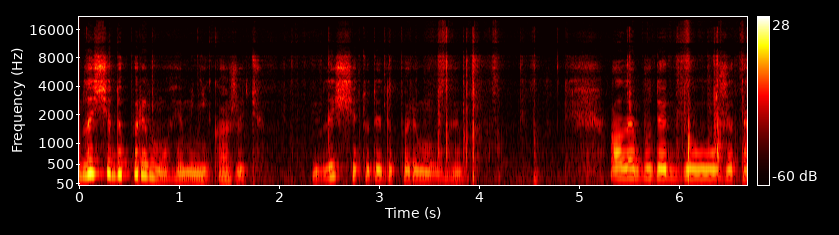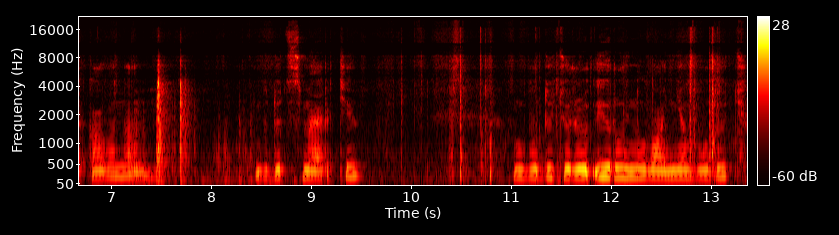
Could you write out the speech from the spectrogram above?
Ближче до перемоги, мені кажуть. Ближче туди до перемоги. Але буде дуже така вона. Будуть смерті. Будуть і руйнування будуть.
